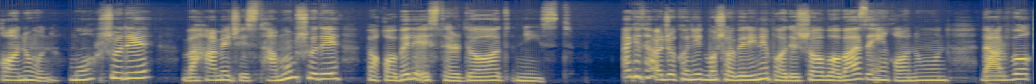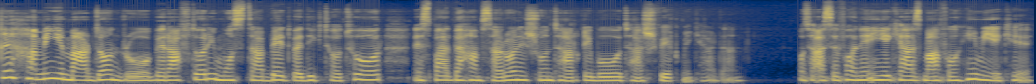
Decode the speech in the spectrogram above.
قانون مهر شده و همه چیز تموم شده و قابل استرداد نیست. اگه توجه کنید مشاورین پادشاه با وضع این قانون در واقع همه مردان رو به رفتاری مستبد و دیکتاتور نسبت به همسرانشون ترغیب و تشویق می‌کردن. متاسفانه این یکی از مفاهیمیه که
